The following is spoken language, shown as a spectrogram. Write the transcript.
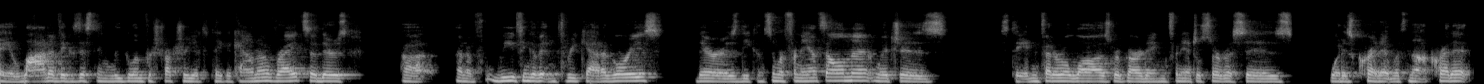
a lot of existing legal infrastructure you have to take account of, right? So there's uh, kind of, we think of it in three categories. There is the consumer finance element, which is state and federal laws regarding financial services, what is credit, what's not credit.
